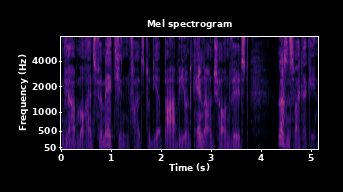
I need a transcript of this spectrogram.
Wir haben auch eins für Mädchen, falls du dir Barbie und Ken anschauen willst. Lass uns weitergehen.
